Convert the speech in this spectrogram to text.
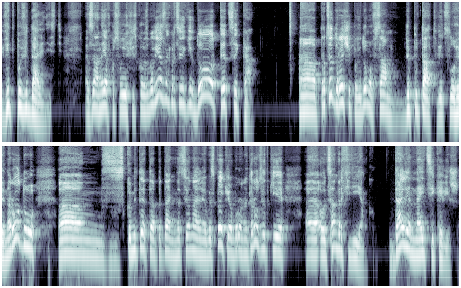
відповідальність за наявку своїх військовозобов'язаних працівників до ТЦК. Про це, до речі, повідомив сам депутат від Слуги народу з комітету питань національної безпеки, оборони та розвідки е, Олександр Фідієнко. Далі найцікавіше.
